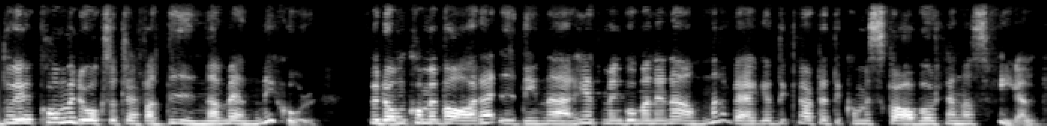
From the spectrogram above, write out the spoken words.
då kommer du också träffa dina människor. För de kommer vara i din närhet. Men går man en annan väg, det är klart att det kommer skava och kännas fel.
